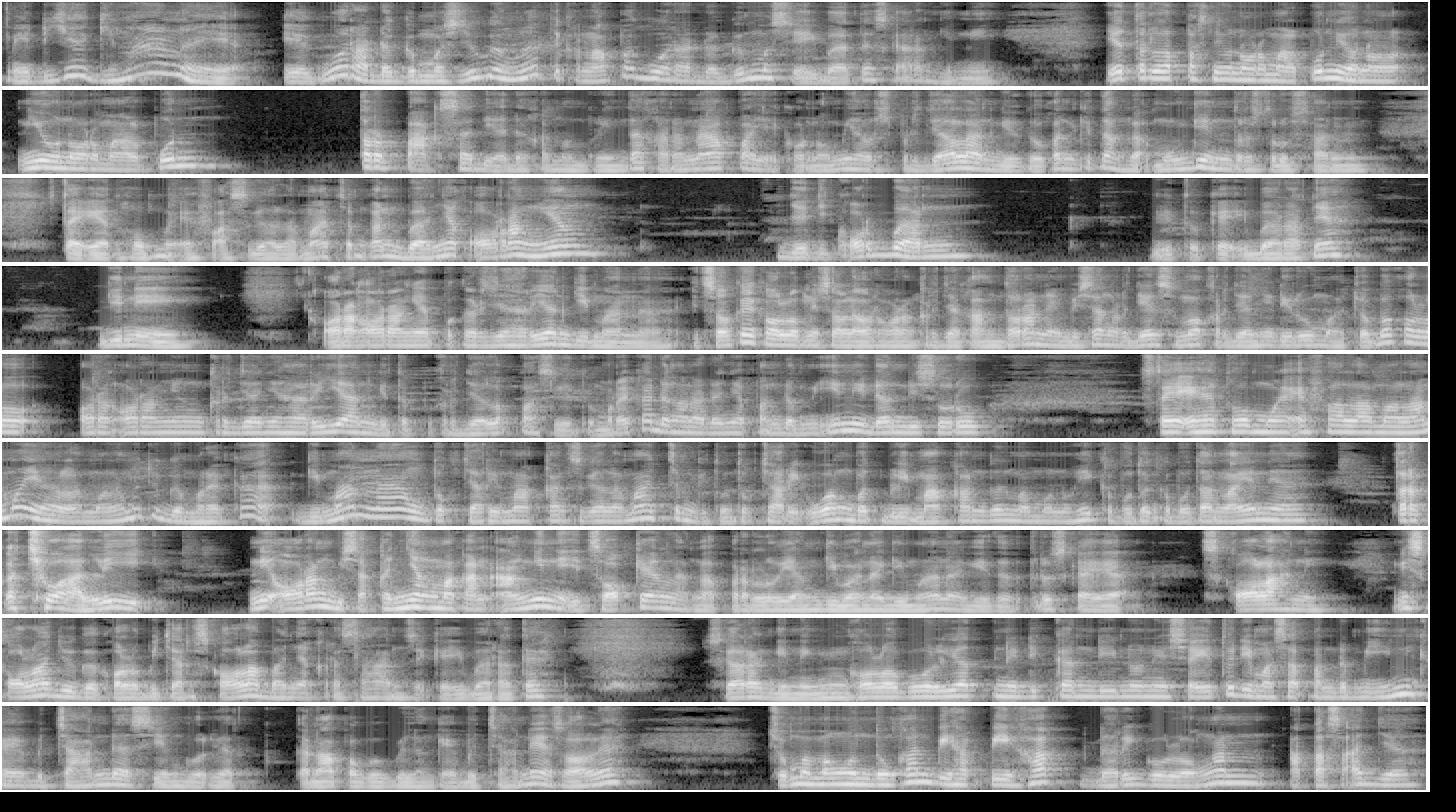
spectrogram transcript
media gimana ya? Ya gue rada gemes juga ngeliat kenapa gue rada gemes ya ibaratnya sekarang gini? Ya terlepas new normal pun new normal pun terpaksa diadakan pemerintah karena apa ya? Ekonomi harus berjalan gitu kan. Kita nggak mungkin terus-terusan stay at home WFA segala macam. Kan banyak orang yang jadi korban gitu. Kayak ibaratnya gini orang-orang yang pekerja harian gimana? It's okay kalau misalnya orang-orang kerja kantoran yang bisa ngerjain semua kerjanya di rumah. Coba kalau orang-orang yang kerjanya harian gitu pekerja lepas gitu. Mereka dengan adanya pandemi ini dan disuruh stay at home WFH lama-lama ya lama-lama juga mereka gimana untuk cari makan segala macam gitu untuk cari uang buat beli makan dan memenuhi kebutuhan-kebutuhan lainnya. Terkecuali ini orang bisa kenyang makan angin ya it's okay lah nggak perlu yang gimana gimana gitu. Terus kayak sekolah nih ini sekolah juga kalau bicara sekolah banyak keresahan sih kayak ibaratnya. Sekarang gini kalau gue lihat pendidikan di Indonesia itu di masa pandemi ini kayak bercanda sih yang gue lihat. Kenapa gue bilang kayak bercanda ya? Soalnya cuma menguntungkan pihak-pihak dari golongan atas aja.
